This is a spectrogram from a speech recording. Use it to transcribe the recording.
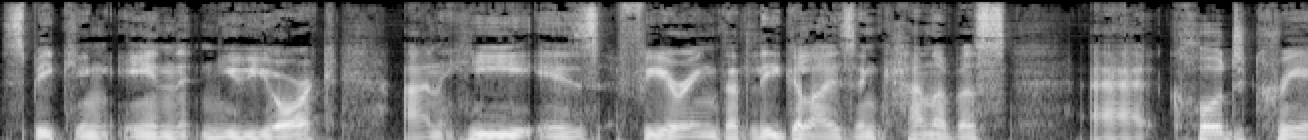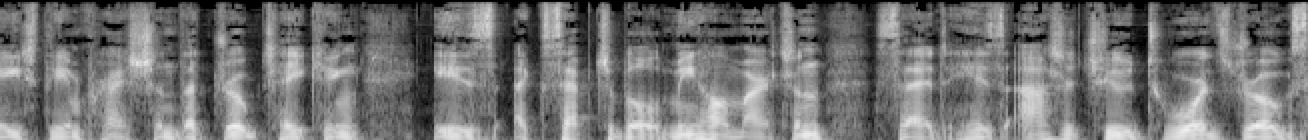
speaking in New York, and he is fearing that legalising cannabis uh, could create the impression that drug taking is acceptable. Micheál Martin said his attitude towards drugs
